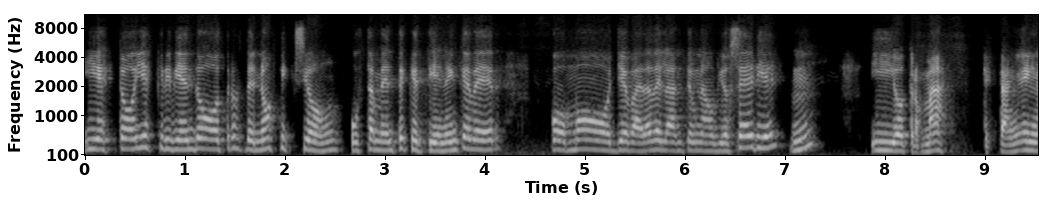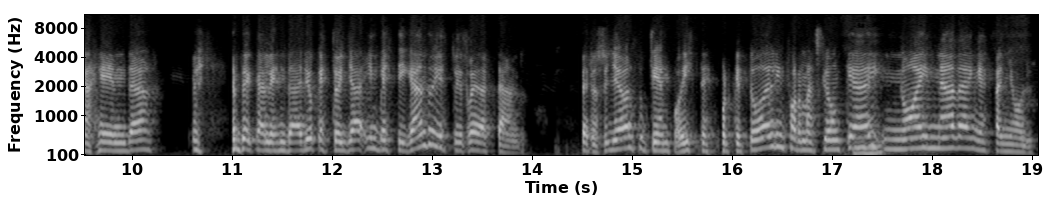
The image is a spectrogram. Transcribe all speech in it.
y estoy escribiendo otros de no ficción, justamente que tienen que ver cómo llevar adelante una audioserie y otros más que están en agenda de calendario que estoy ya investigando y estoy redactando. Pero eso lleva su tiempo, ¿viste? Porque toda la información que hay, no hay nada en español.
